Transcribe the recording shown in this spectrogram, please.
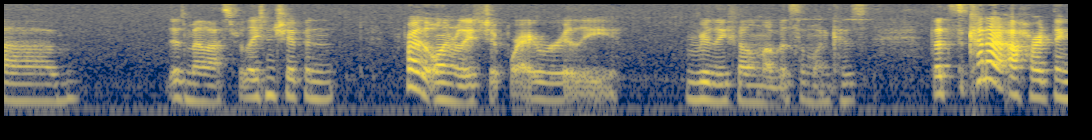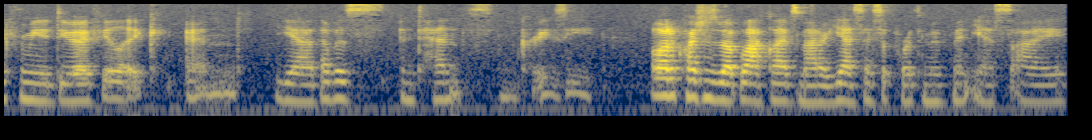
Um, is my last relationship and probably the only relationship where I really, really fell in love with someone because that's kind of a hard thing for me to do, I feel like. And yeah, that was intense and crazy a lot of questions about Black Lives Matter. Yes, I support the movement. Yes, I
